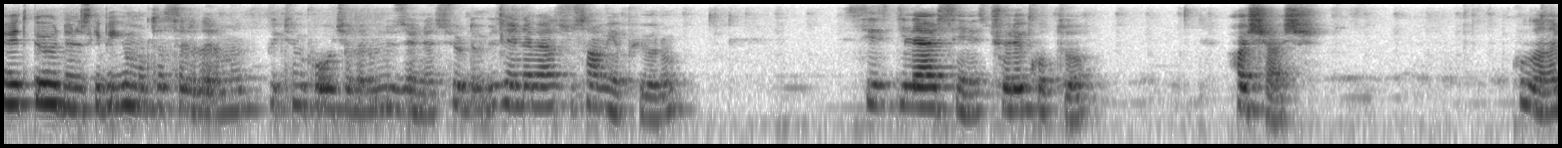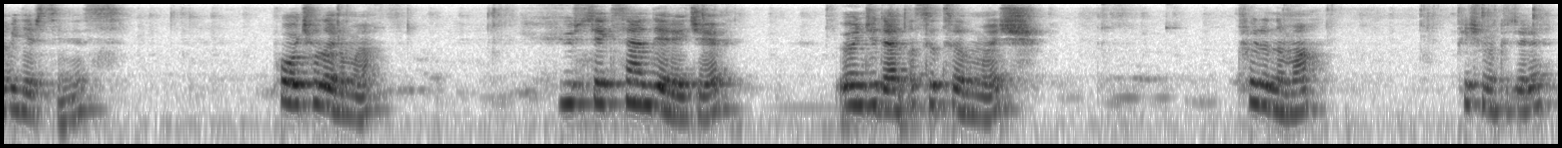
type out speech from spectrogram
Evet gördüğünüz gibi yumurta sarılarımın bütün poğaçalarımın üzerine sürdüm. Üzerine ben susam yapıyorum. Siz dilerseniz çörek otu, haşhaş kullanabilirsiniz. Poğaçalarımı 180 derece önceden ısıtılmış fırınıma pişmek üzere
